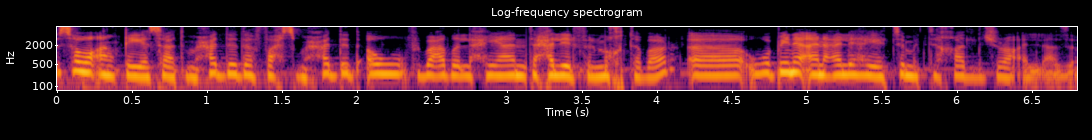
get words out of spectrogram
سواء قياسات محددة فحص محدد أو في بعض الأحيان تحاليل في المختبر آه وبناء عليها يتم اتخاذ الإجراء اللازم.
